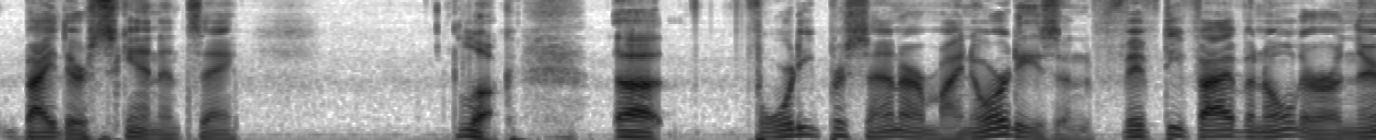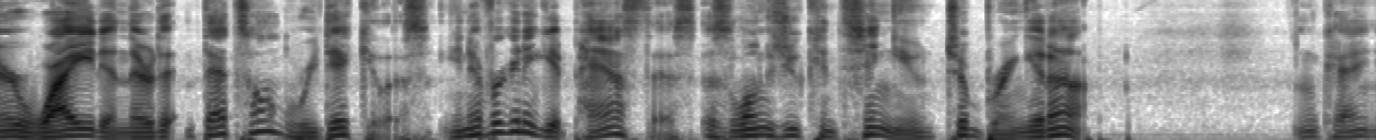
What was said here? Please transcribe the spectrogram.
by their skin and say, look, uh, 40% are minorities and 55 and older and they're white and they're that's all ridiculous. You're never going to get past this as long as you continue to bring it up. Okay?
